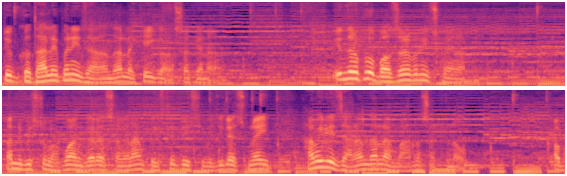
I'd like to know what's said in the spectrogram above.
त्यो गधाले पनि जालन्धरलाई केही गर्न सकेन। इन्द्रको वज्र पनि छोएन। अनि विष्णु भगवान् गएर सङ्ग्रामको स्थिति शिवजीलाई सुनाई हामीले जालन्धरलाई मार्न सकेनौँ। अब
